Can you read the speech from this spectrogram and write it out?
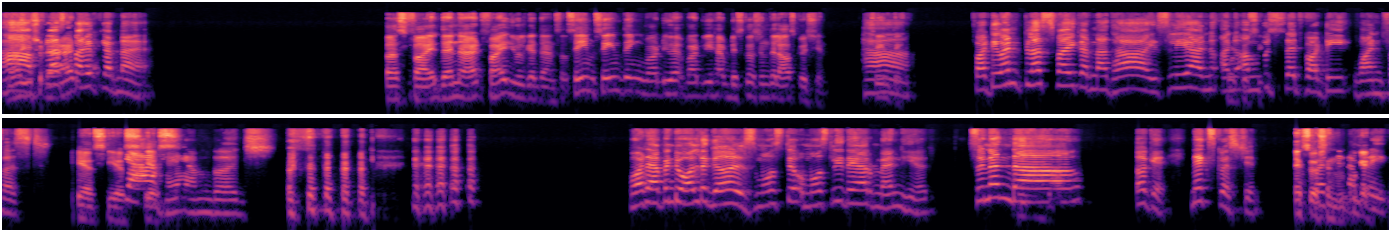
Ah, now you should plus add, 5 karna hai. Plus 5, then add 5, you will get the answer. Same same thing what you what we have discussed in the last question. Haan. Same thing. 41 plus 5 karna tha, isliye anu, anu, Ambuj said 41 first. Yes, yes, yeah, yes. Hai, Ambuj. what happened to all the girls? Most Mostly they are men here. Sunanda okay next question Next question. question Okay. 8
